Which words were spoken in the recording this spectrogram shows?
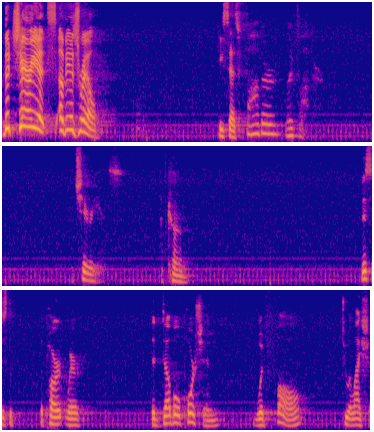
the chariots of Israel. He says, Father, my father, the chariots have come. This is the, the part where the double portion would fall to Elisha.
